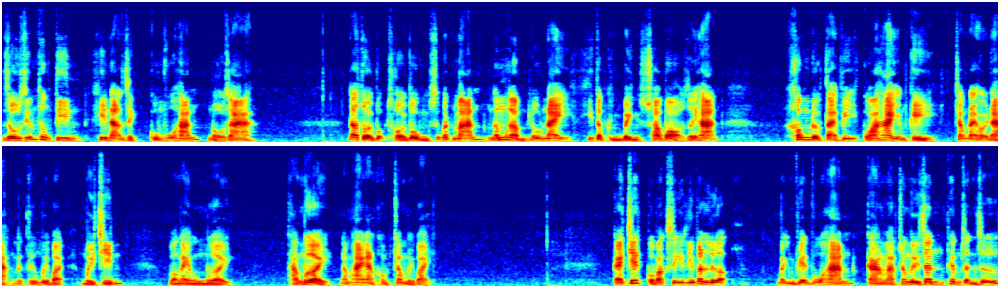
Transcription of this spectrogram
giấu giếm thông tin khi nạn dịch cúm Vũ Hán nổ ra đã thổi, thổi bùng sự bất mãn ngấm ngầm lâu nay khi Tập Cảnh Bình xóa bỏ giới hạn không được tại vị quá hai nhiệm kỳ trong Đại hội Đảng lần thứ 17, 19 vào ngày 10 tháng 10 năm 2017. Cái chết của bác sĩ Lý Văn Lượng, Bệnh viện Vũ Hán càng làm cho người dân thêm giận dữ.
